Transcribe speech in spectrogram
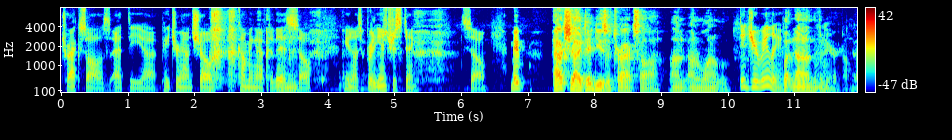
track saws at the uh, Patreon show coming after this. Mm. So, you know, it's pretty interesting. So, maybe Actually, I did use a track saw on, on one of them, did you really? but not on the Mm. veneer. Oh. No.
